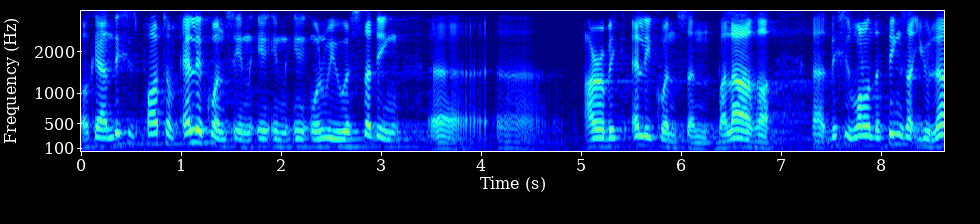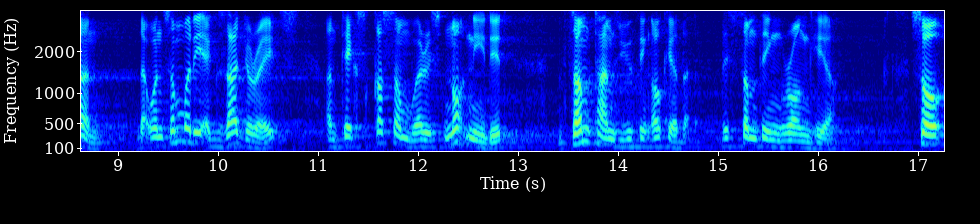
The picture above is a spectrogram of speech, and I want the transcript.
Okay, and this is part of eloquence in, in, in when we were studying uh, uh, Arabic eloquence and balagha. Uh, this is one of the things that you learn. That when somebody exaggerates and takes qasam where it's not needed, sometimes you think, okay, there's something wrong here. So,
